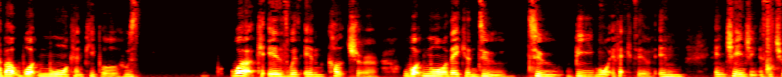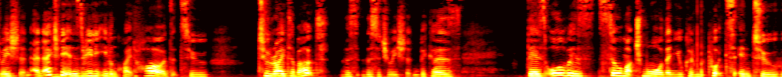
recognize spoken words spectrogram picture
about what more can people whose work is within culture, what more they can do to be more effective in mm. in changing a situation. And actually, it is really even quite hard to to write about this the situation because there's always so much more than you can put into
